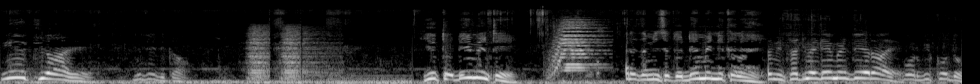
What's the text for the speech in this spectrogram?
یہ کیا ہے؟ مجھے دکھاؤ۔ یہ تو ڈیمنٹ ہے۔ ارے زمین سے تو ڈیمنٹ نکلا ہے۔ زمین سچ میں ڈیمنٹ دے رہا ہے۔ اور بھی کو دو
